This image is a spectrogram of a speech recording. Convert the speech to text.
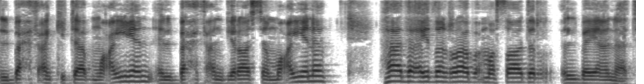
البحث عن كتاب معين البحث عن دراسة معينة. هذا أيضا رابع مصادر البيانات.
